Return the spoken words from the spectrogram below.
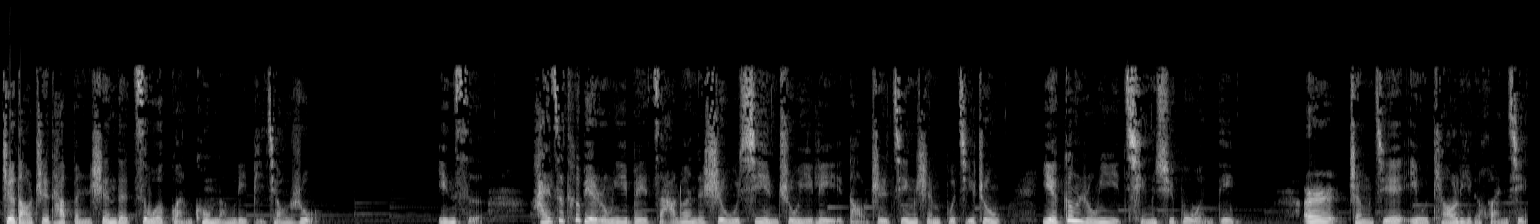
这导致他本身的自我管控能力比较弱。因此，孩子特别容易被杂乱的事物吸引注意力，导致精神不集中，也更容易情绪不稳定。而整洁有条理的环境，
